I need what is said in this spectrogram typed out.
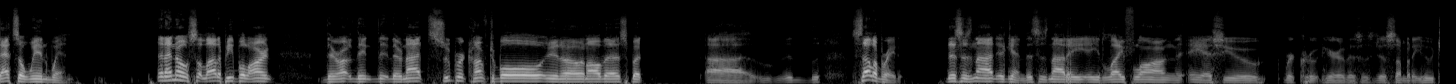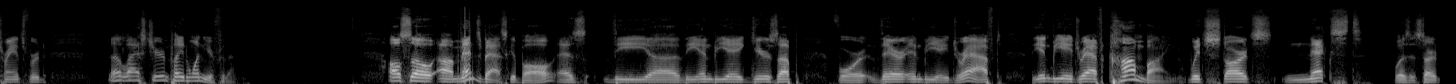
that's a win-win. And I know a lot of people aren't they're they're not super comfortable, you know, and all this, but uh, celebrate it. This is not again. This is not a, a lifelong ASU recruit here. This is just somebody who transferred uh, last year and played one year for them. Also, uh, men's basketball as the uh, the NBA gears up for their NBA draft, the NBA draft combine, which starts next. Was it start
